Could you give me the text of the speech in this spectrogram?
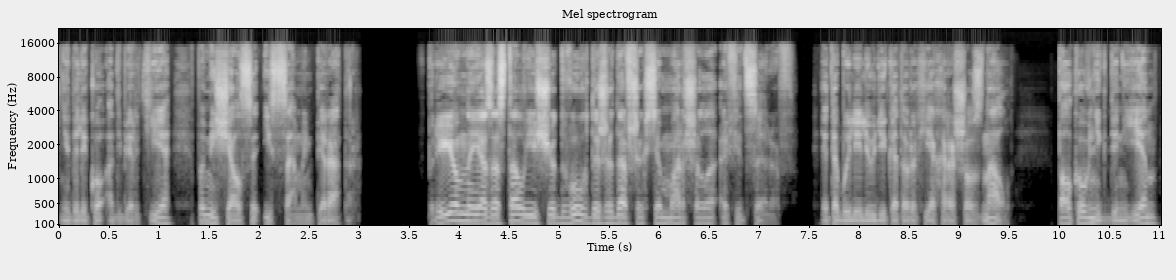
Недалеко от Бертье помещался и сам император. В приемной я застал еще двух дожидавшихся маршала офицеров. Это были люди, которых я хорошо знал. Полковник Деньен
